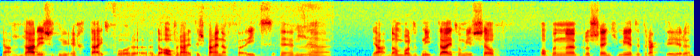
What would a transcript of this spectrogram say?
Ja, Mhm. daar is het nu echt tijd voor. Eh, de overheid is bijna failliet. En Ja. ja. ja, dan wordt het niet tijd om jezelf op een eh, procentje meer te trakteren.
